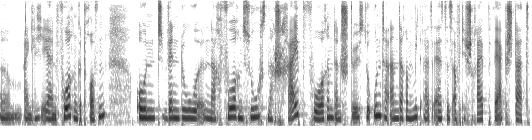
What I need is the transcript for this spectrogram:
ähm, eigentlich eher in Foren getroffen. Und wenn du nach Foren suchst, nach Schreibforen, dann stößt du unter anderem mit als erstes auf die Schreibwerkstatt.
